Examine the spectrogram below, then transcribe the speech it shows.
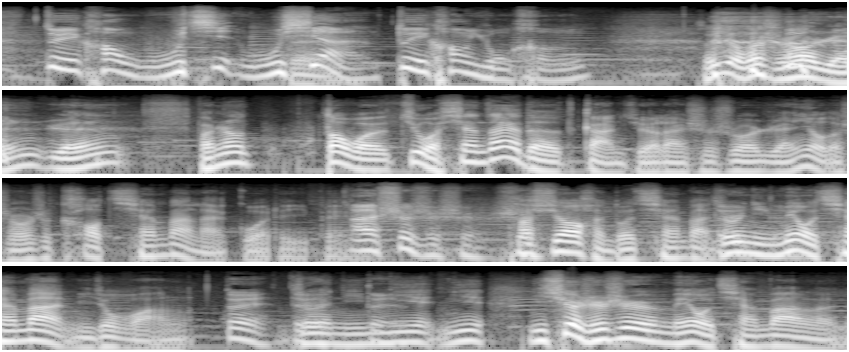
对抗无尽无限，对抗永恒。所以有的时候人人，反正到我据我现在的感觉来是说，人有的时候是靠牵绊来过这一辈子。哎，是是是，是他需要很多牵绊，就是你没有牵绊你就完了，对，就是你你你你确实是没有牵绊了，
